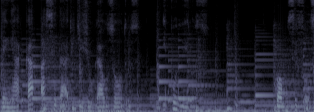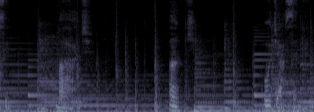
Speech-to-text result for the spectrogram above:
tem a capacidade de julgar os outros e puni-los como se fosse Maat. Anki Ujjasenep.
